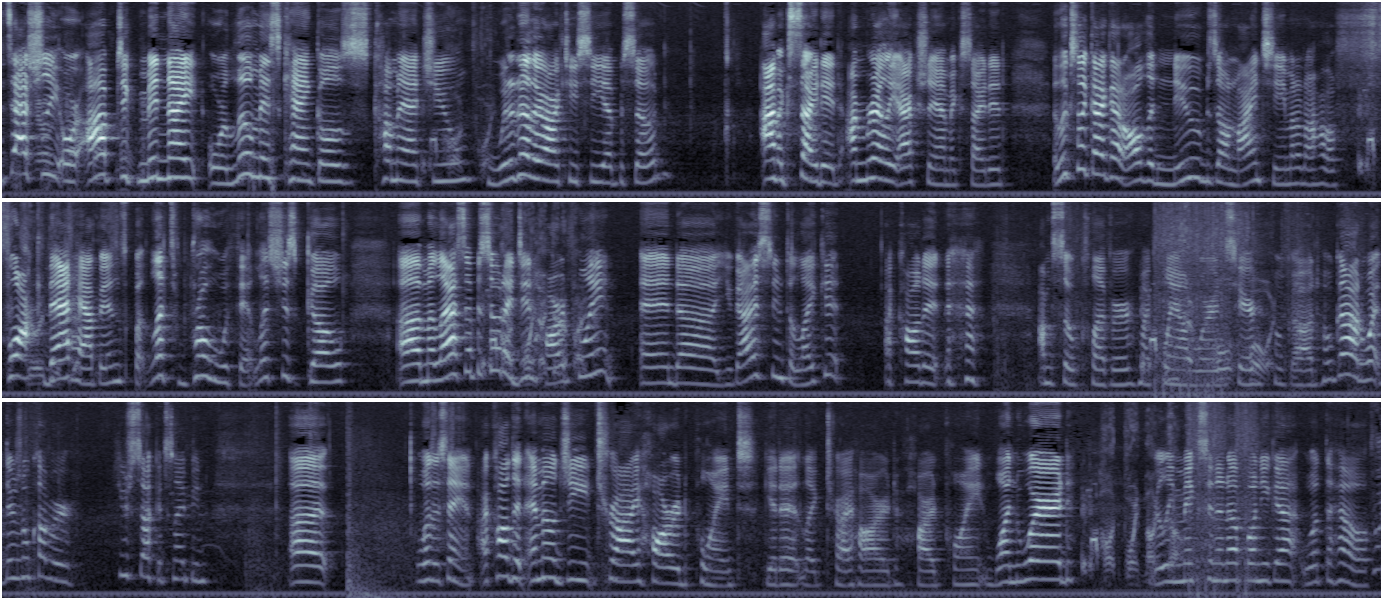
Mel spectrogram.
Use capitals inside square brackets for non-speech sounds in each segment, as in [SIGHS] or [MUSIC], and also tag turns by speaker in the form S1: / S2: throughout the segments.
S1: it's Ashley or OpTic MiDNiTE or Lil Miss Cankles coming at you with another RTC episode. I'm excited. I'm really actually I'm excited. It looks like I got all the noobs on my team. I don't know how the fuck that happens, but let's roll with it. Let's just go. Uh, my last episode I did Hardpoint, and uh, you guys seem to like it. I called it... [LAUGHS] I'm so clever. My play on words here. Oh god. Oh god, what? There's no cover. You suck at sniping. Uh, what was I saying? I called it MLG try hard point. Get it? Like try hard, hard point. One word. Hard point Really mixing it up on you guys. What the hell?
